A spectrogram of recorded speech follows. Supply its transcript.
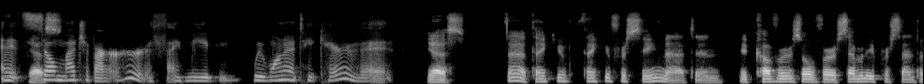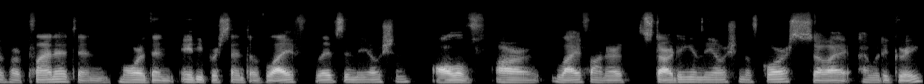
And it's yes. so much of our earth. I mean, we want to take care of it. Yes. Yeah, thank you. Thank you for seeing that. And it covers over 70% of our planet and more than 80% of life lives in the ocean. All of our life on Earth starting in the ocean, of course. So I, I would agree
